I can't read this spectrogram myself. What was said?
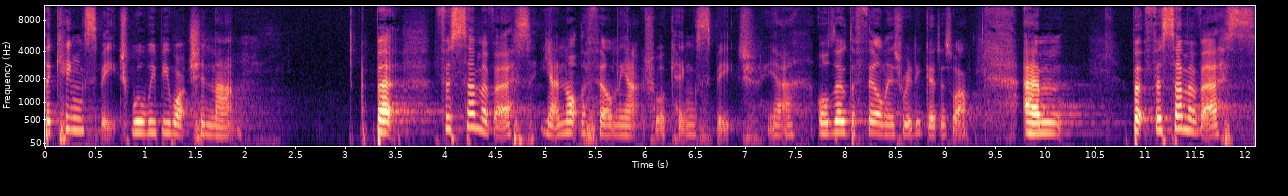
the King's speech. Will we be watching that? But for some of us, yeah, not the film, the actual King's Speech, yeah, although the film is really good as well. Um, but for some of us,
